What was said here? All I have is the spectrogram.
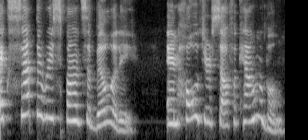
accept the responsibility and hold yourself accountable.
